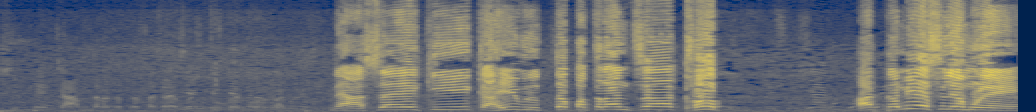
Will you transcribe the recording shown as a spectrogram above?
शिंदेच्या आमदारात आता सगळ्या गोष्टी नाही असं आहे की काही वृत्तपत्रांचा खप हा कमी असल्यामुळे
